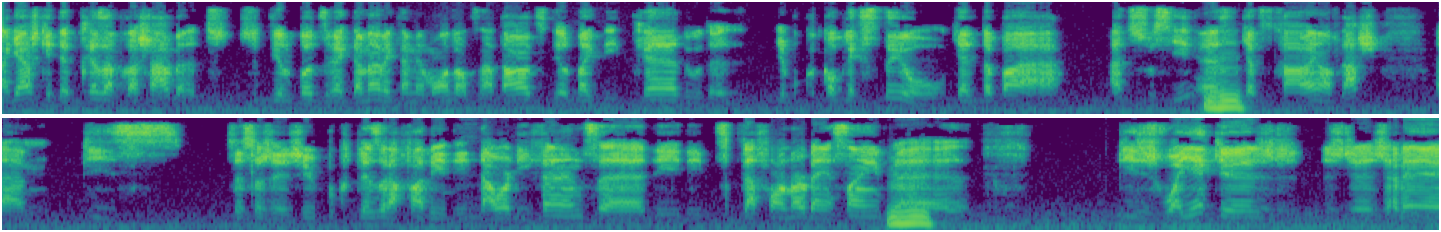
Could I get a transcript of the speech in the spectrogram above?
langage qui était très approchable. Tu ne deals pas directement avec la mémoire de l'ordinateur, tu ne deals pas avec des threads ou de... Il y a beaucoup de complexité auxquelles tu n'as pas à, à te soucier euh, Mhm. quand tu travailles en Flash. Euh, puis c'est ça, j'ai eu beaucoup de plaisir à faire des, des tower defense, euh, des, des petits platformers bien simples. Mhm. euh, puis je voyais que j'avais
